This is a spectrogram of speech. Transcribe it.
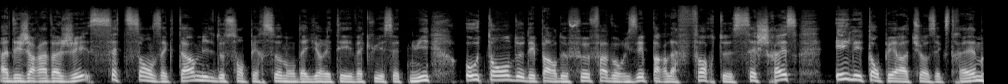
a déjà ravagé 700 hectares. 1200 personnes ont d'ailleurs été évacuées cette nuit. Autant de départs de feu favorisés par la forte sécheresse et les températures extrêmes.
